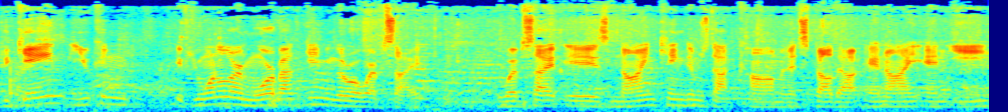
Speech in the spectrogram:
The game, you can, if you want to learn more about the game, you can go to our website. The website is ninekingdoms.com, and it's spelled out N-I-N-E,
